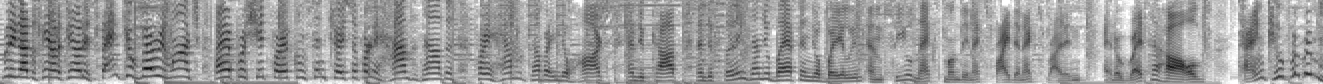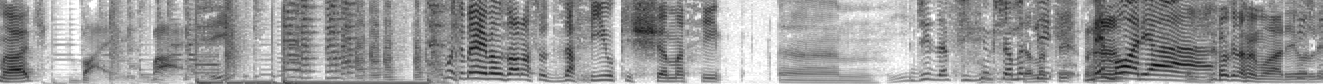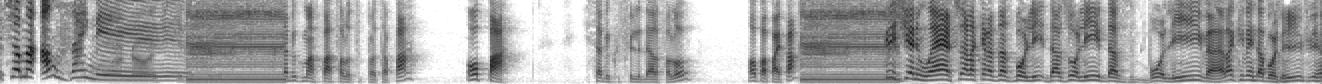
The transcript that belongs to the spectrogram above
Obrigado, senhoras e senhores. Thank you very much. I appreciate for your concentration, for your hands and for your hands in your hearts and your cups and the feelings and your breath and your bailing. And see you next Monday, next Friday, next Friday, and the rest of house. Thank you very much. Bye. Bye. Muito bem, vamos ao nosso desafio que chama-se. ahn, Desafio que chama-se Chama-se- Memória. o jogo da memória. Que se chama Não, Alzheimer. esqueci. Sabe o que uma pá falou pra outra pá? Opa! E sabe o que o filho dela falou? Ó, papai pá. Cristiane Werson, ela que era das, Boli das das Bolívia, ela que vem da Bolívia.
